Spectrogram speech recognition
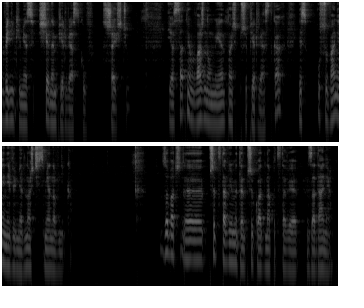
Wynikiem jest 7 pierwiastków z 6. I ostatnią ważną umiejętność przy pierwiastkach jest usuwanie niewymierności z mianownika. Zobacz, yy, przedstawimy ten przykład na podstawie zadania.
